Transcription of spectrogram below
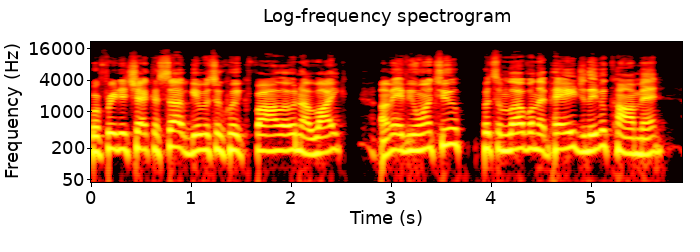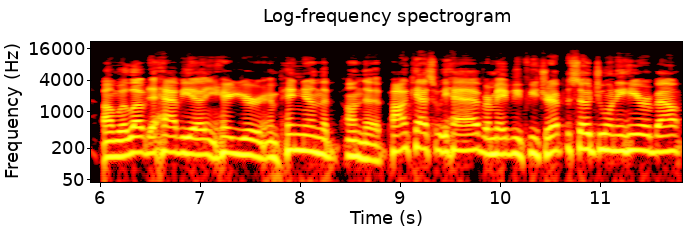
Feel free to check us up. Give us a quick follow and a like. Um, if you want to, put some love on that page. Leave a comment. Um, we'd love to have you and hear your opinion on the on the podcast we have, or maybe future episodes you want to hear about.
